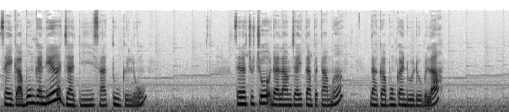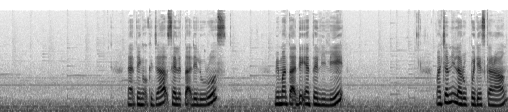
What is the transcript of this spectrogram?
Saya gabungkan dia jadi satu gelung. Saya dah cucuk dalam jahitan pertama. Dah gabungkan dua-dua belah. Nak tengok kejap, saya letak dia lurus. Memang tak ada yang terlilit. Macam ni lah rupa dia sekarang.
